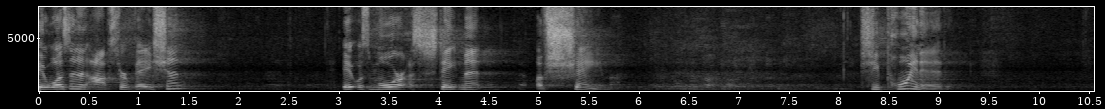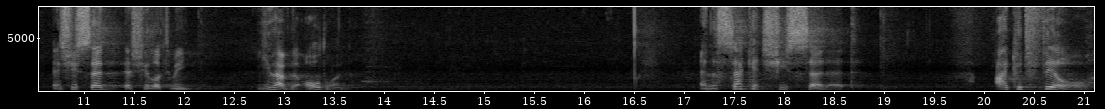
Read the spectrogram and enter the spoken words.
It wasn't an observation, it was more a statement of shame. She pointed and she said, as she looked at me, You have the old one. And the second she said it, I could feel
